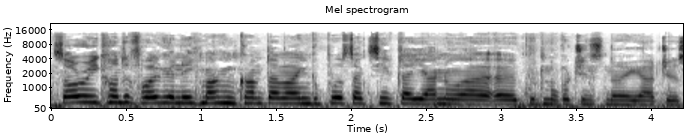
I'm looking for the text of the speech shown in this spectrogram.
Sorry, konnte Folge nicht machen, kommt an meinen Geburtstag, 7. Januar. Äh, guten Rutsch ins neue Jahr. Tschüss.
